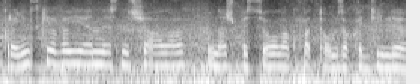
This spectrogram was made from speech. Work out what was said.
украинские военные сначала в наш поселок, потом заходили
